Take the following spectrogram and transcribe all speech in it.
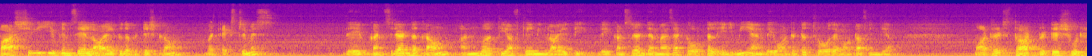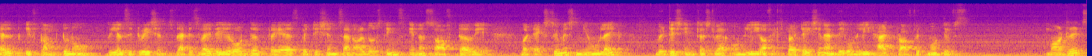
partially you can say loyal to the British crown but extremists they considered the crown unworthy of claiming loyalty. They considered them as a total enemy and they wanted to throw them out of India. Moderates thought British would help if come to know real situations. That is why they wrote their prayers, petitions and all those things in a softer way. But extremists knew like British interests were only of exploitation and they only had profit motives. Moderates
